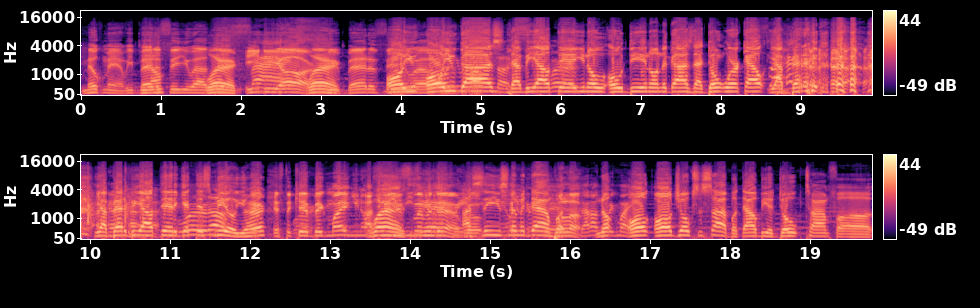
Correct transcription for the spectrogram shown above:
Milkman, we better know? see you out Word. there. EDR, Word. we better see All you you, out all you you guys that be out there, you know, ODing on the guys that don't work out. Y'all better, Y'all better be out there to get Word this up. meal. You heard? It's the kid Big Mike. And you know I what? see you Word. slimming down. I see you slimming down, Pull but up. Shout out to Big Mike. all all jokes aside, but that'll be a dope time for uh,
